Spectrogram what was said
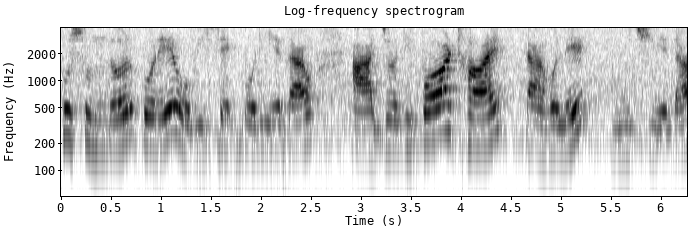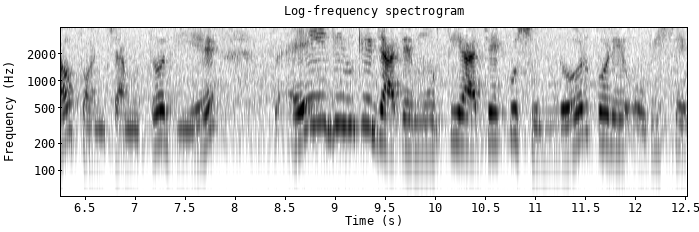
খুব সুন্দর করে অভিষেক করিয়ে দাও। আর যদি পট হয়, তাহলে মুছিয়ে দাও, পঞ্চামৃত দিয়ে। এই দিনকে যাদের মূর্তি আছে, খুব সুন্দর করে অভিষেক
